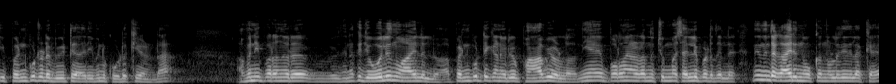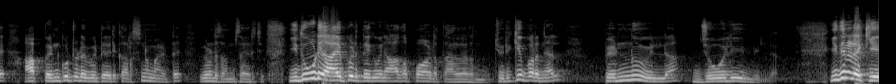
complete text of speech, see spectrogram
ഈ പെൺകുട്ടിയുടെ വീട്ടുകാർ ഇവന് കൊടുക്കുകയുണ്ട അവൻ ഈ പറഞ്ഞൊരു നിനക്ക് ജോലിയൊന്നും ആയില്ലല്ലോ ആ പെൺകുട്ടിക്കാണ് ഒരു ഭാവിയുള്ളത്. നീ പുറമെ നടന്ന് ചുമ്മാ ശല്യപ്പെടുത്തില്ലേ? നീ നിന്റെ കാര്യം നോക്കുന്നുള്ള രീതിയിലൊക്കെ ആ പെൺകുട്ടിയുടെ വീട്ടുകാർ കർശനമായിട്ട് ഇവനോട് സംസാരിച്ചു. ഇതുകൂടി ആയപ്പോഴത്തേക്ക് ഇവൻ ആകപ്പാടെ തകർന്നു. ചുരുക്കി പറഞ്ഞാൽ പെണ്ണുമില്ല ജോലിയുമില്ല. ഇതിനിടയ്ക്ക്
